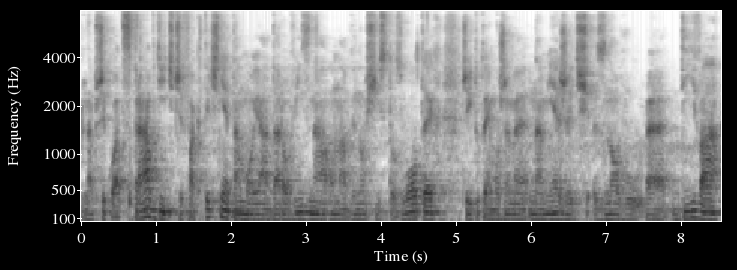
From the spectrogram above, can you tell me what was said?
na przykład sprawdzić, czy faktycznie ta moja darowizna ona wynosi 100 zł, czyli tutaj możemy namierzyć znowu e, diva,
